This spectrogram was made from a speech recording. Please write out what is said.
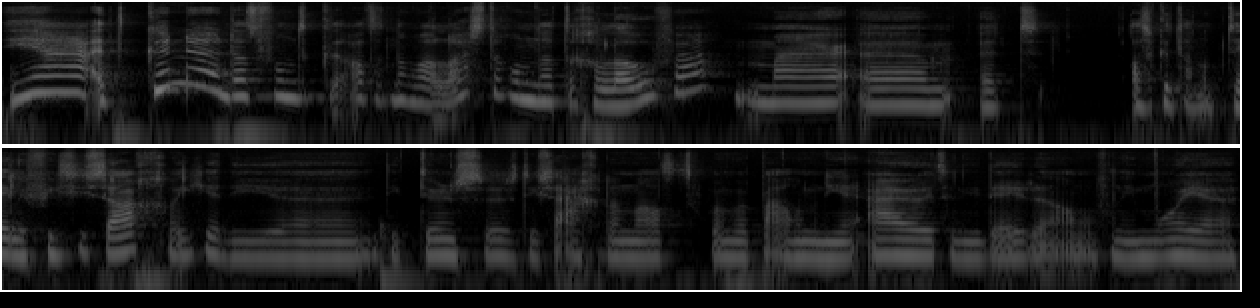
ja, het kunnen, dat vond ik altijd nog wel lastig om dat te geloven. Maar ehm, het, als ik het dan op televisie zag, weet je, die, eh die turnsters, die zagen dan altijd op een bepaalde manier uit. En die deden allemaal van die mooie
